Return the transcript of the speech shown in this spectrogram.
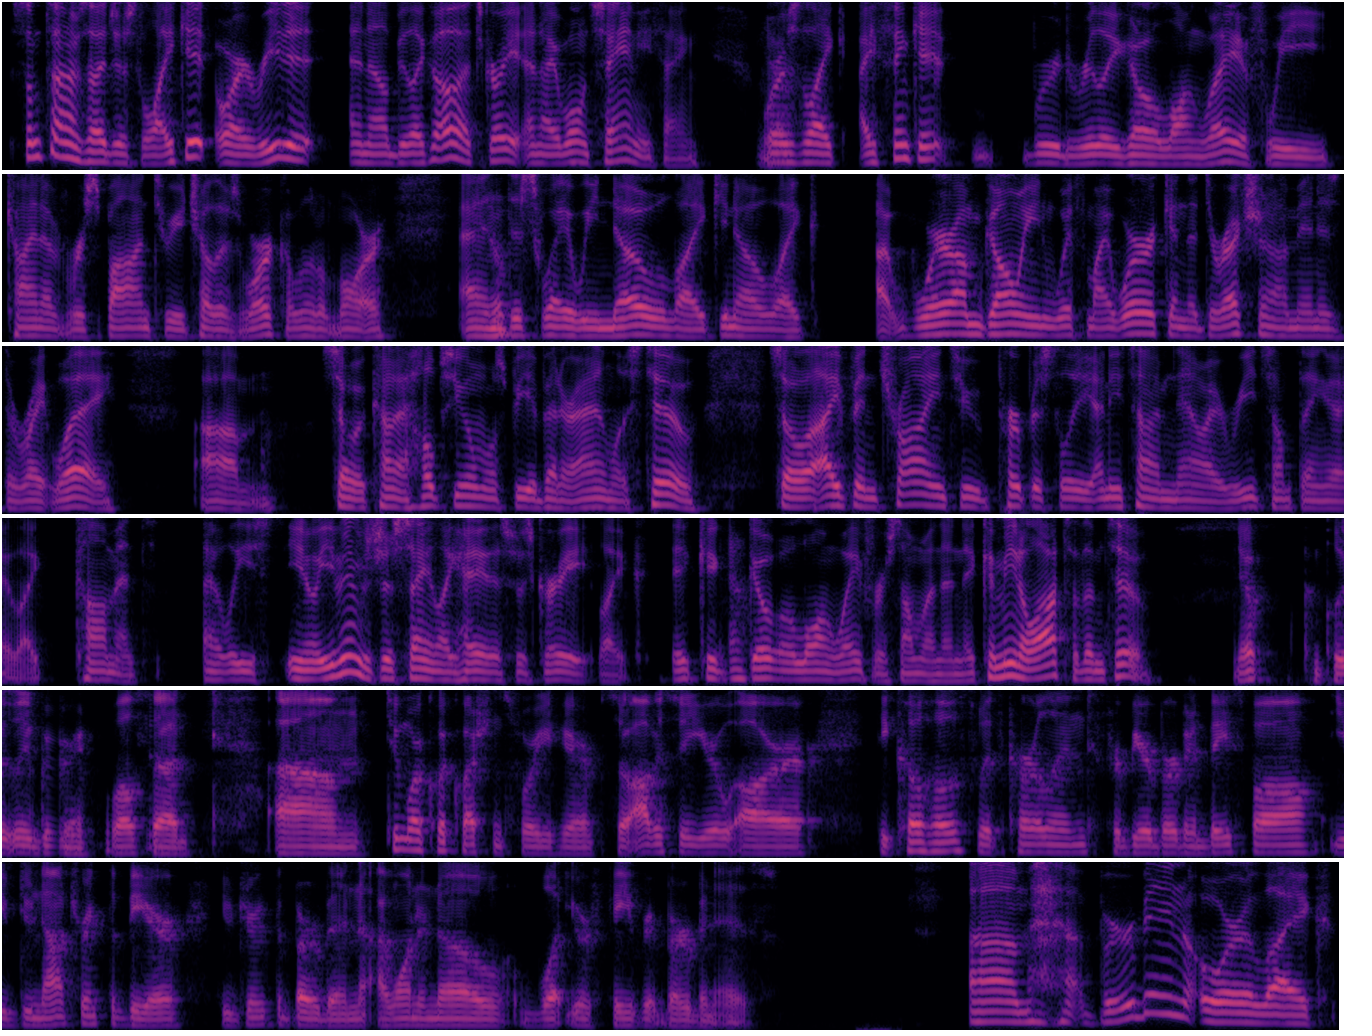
sometimes I just like it, or I read it, and I'll be like, "Oh, that's great," and I won't say anything. Yeah. Whereas, like, I think it would really go a long way if we kind of respond to each other's work a little more. And Yep. this way we know, like, you know, like uh, where I'm going with my work and the direction I'm in is the right way. Um, so it kind of helps you almost be a better analyst too. So I've been trying to purposely, anytime now I read something, I like comment at least, you know, even if it's just saying like, hey, this was great, like it could Yeah. go a long way for someone and it can mean a lot to them too. Yep, completely agree. Well said. Um, two more quick questions for you here. So obviously you are the co-host with Curland for Beer, Bourbon, and Baseball. You do not drink the beer; you drink the bourbon. I want to know what your favorite bourbon is. Um, bourbon or like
